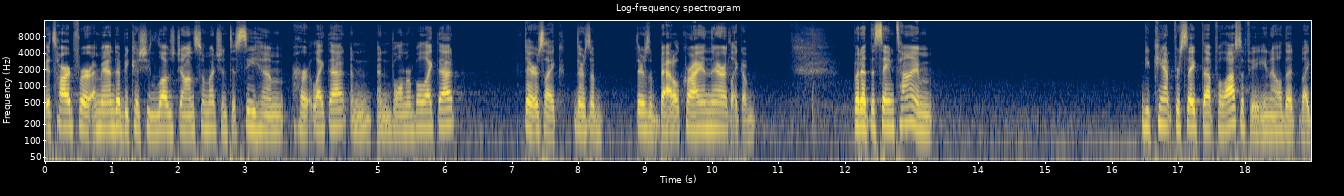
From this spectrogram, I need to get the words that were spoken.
it's hard for Amanda because she loves John so much and to see him hurt like that and, and vulnerable like that, there's like, there's a, there's a battle cry in there, like a, but at the same time, you can't forsake that philosophy, you know, that like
